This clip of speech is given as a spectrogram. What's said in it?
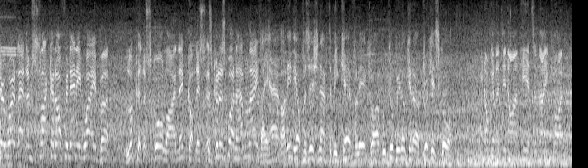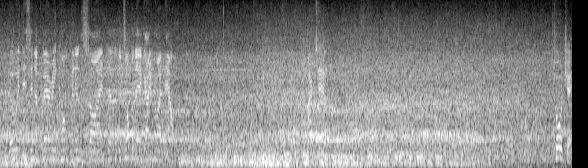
that manager won't let them slacken off in any way, but look at the scoreline. They've got this as good as won, haven't they? They have. I think the opposition have to be careful here, Clive. We could be looking at a cricket score. You're not going to deny them here today, Clive. We're witnessing a very confident side uh, at the top of their game right now. Martel. Torje.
